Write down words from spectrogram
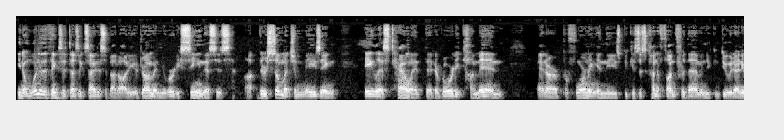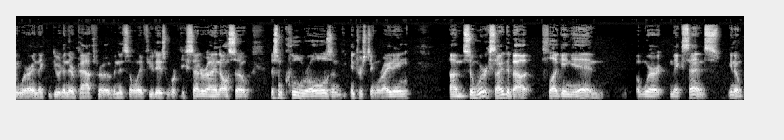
you know, one of the things that does excite us about audio drama, and you've already seen this, is uh, there's so much amazing A-list talent that have already come in and are performing in these because it's kind of fun for them, and you can do it anywhere, and they can do it in their bathrobe, and it's only a few days of work, etc. And also, there's some cool roles and interesting writing. Um, so we're excited about plugging in where it makes sense, you know,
